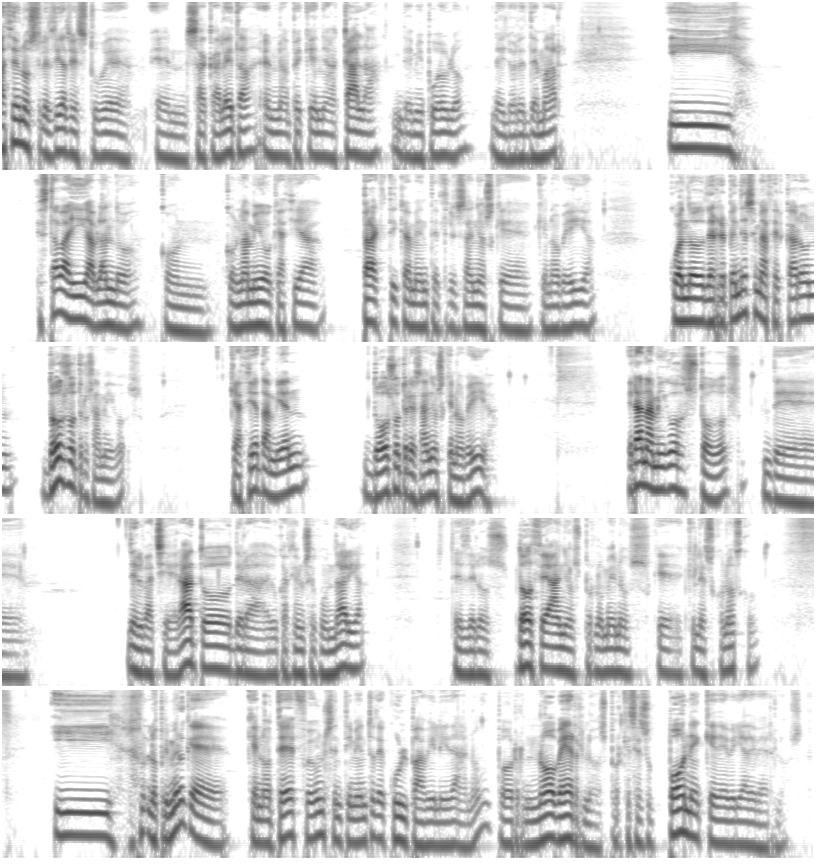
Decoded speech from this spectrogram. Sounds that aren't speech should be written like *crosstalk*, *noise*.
Hace unos tres días estuve en Sacaleta, en una pequeña cala de mi pueblo, de Lloret de Mar, y estaba ahí hablando con, un amigo que hacía prácticamente tres años que, no veía, cuando de repente se me acercaron dos otros amigos, que hacía también dos o tres años que no veía. Eran amigos todos de, del bachillerato, de la educación secundaria, desde los 12 años por lo menos que, les conozco. Y *laughs* lo primero que, que, noté fue un sentimiento de culpabilidad, ¿no? Por no verlos, porque se supone que debería de verlos.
